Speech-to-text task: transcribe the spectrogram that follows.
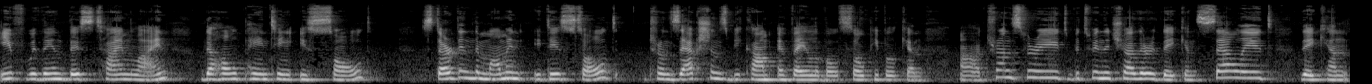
if within this timeline the whole painting is sold, starting the moment it is sold, transactions become available so people can uh, transfer it between each other, they can sell it, they can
